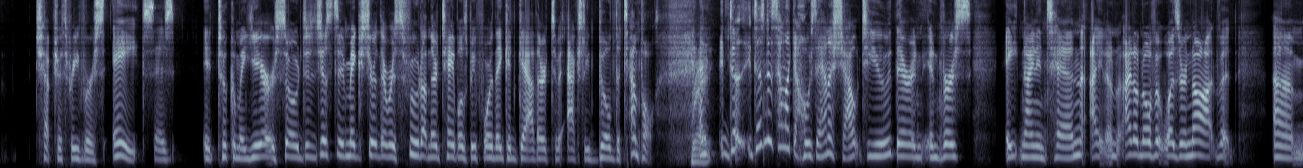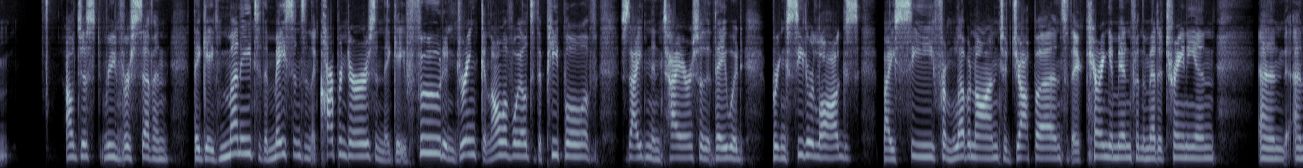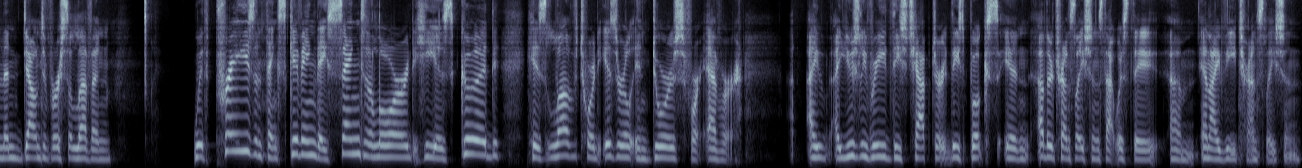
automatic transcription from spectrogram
chapter 3 verse 8 says it took them a year or so to just to make sure there was food on their tables before they could gather to actually build the temple. Right. And it, does, it doesn't it sound like a Hosanna shout to you there in, in verse eight, nine, and ten? I don't I don't know if it was or not, but um, I'll just read verse seven. They gave money to the masons and the carpenters, and they gave food and drink and olive oil to the people of Zidon and Tyre, so that they would bring cedar logs by sea from Lebanon to Joppa, and so they're carrying them in from the Mediterranean and and then down to verse 11 with praise and thanksgiving they sang to the lord. He is good. His love toward israel endures forever. I, I usually read these chapter these books in other translations. That was the um, niv translation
